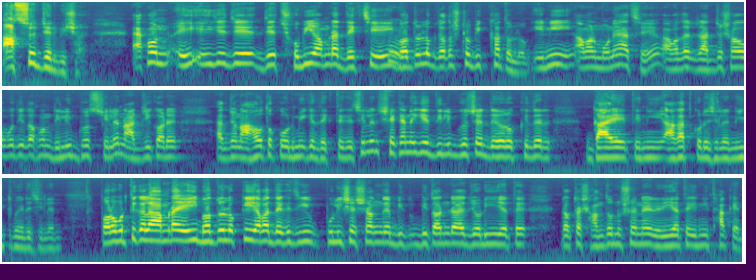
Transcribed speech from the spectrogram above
আশ্চর্যের বিষয়। এখন এই এই যে যে যে ছবি আমরা দেখছি এই ভদ্রলোক যথেষ্ট বিখ্যাত লোক। ইনি আমার মনে আছে আমাদের রাজ্য সভাপতি তখন দিলীপ ঘোষ ছিলেন আরজি করে একজন আহত কর্মীকে দেখতে গেছিলেন। সেখানে গিয়ে দিলীপ ঘোষের দেহরক্ষীদের গায়ে তিনি আঘাত করেছিলেন ইট মেরেছিলেন। পরবর্তীকালে আমরা এই ভদ্রলোককেই আবার দেখেছি পুলিশের সঙ্গে বিতণ্ডায় জড়িয়ে যেতে ডক্টর শান্তনু সেনের এরিয়াতে ইনি থাকেন।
